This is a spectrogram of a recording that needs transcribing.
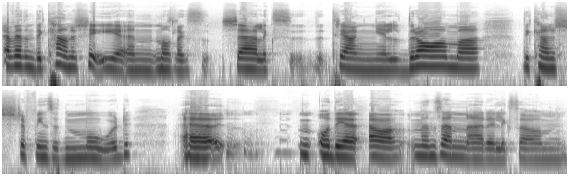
jag vet inte, det kanske är en, någon slags kärlekstriangeldrama. Det kanske finns ett mord. Eh, och det, ja, men sen är det liksom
